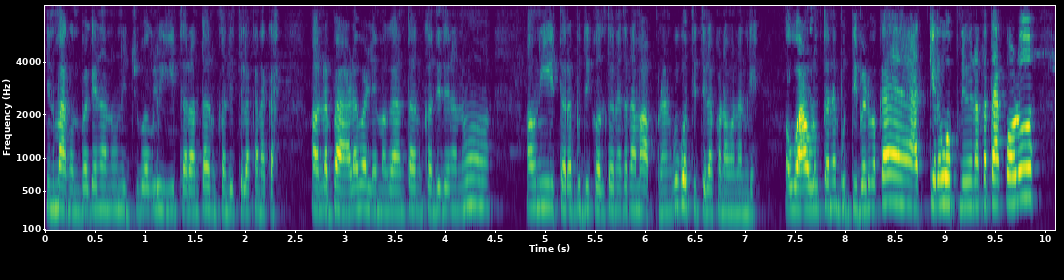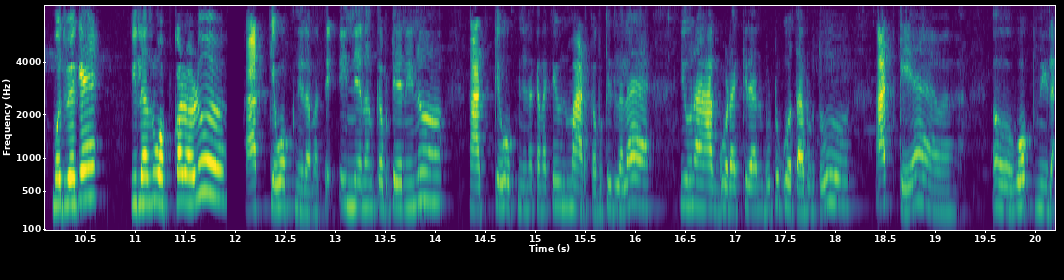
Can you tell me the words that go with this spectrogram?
ನಿನ್ನ ಮಗನ ಬಗ್ಗೆ ನಾನು ನಿಜವಾಗ್ಲೂ ಈ ಥರ ಅಂತ ಅನ್ಕೊಂಡಿದ್ದಿಲ್ಲ ಕನಕ ಅವನ ಭಾಳ ಒಳ್ಳೆ ಮಗ ಅಂತ ಅನ್ಕೊಂಡಿದ್ದೆ ನಾನು. ಅವನು ಈ ಥರ ಬುದ್ಧಿ ಕಲ್ತಾನೆ ಅಂತ ನಮ್ಮ ಅಪ್ಪನಿಗೂ ಗೊತ್ತಿದ್ದಿಲ್ಲ ಕಣವ ನನಗೆ. ಅವು ಅವಳು ತಾನೇ ಬುದ್ಧಿ ಬೇಡ್ಬೇಕ ಅದಕ್ಕೆಲ್ಲ ಒಪ್ನಿವನಕ ತಾಕೋಳು? ಮದುವೆಗೆ? ಇಲ್ಲಾಂದ್ರೆ ಒಪ್ಕೊಳ್ಳೋಳು ಅದಕ್ಕೆ ಒಪ್ನಿಲ್ಲ ಮತ್ತೆ, ಇನ್ನೇನು ಅನ್ಕೊಬಿಟ್ಟೆ ನೀನು? ಅದಕ್ಕೆ ಒಪ್ನಿಲ್ಲ ಕಣಕ್ಕೆ ಇವ್ನು ಮಾಡ್ಕೊಬಿಟ್ಟಿದ್ಲಲ್ಲ, ಇವನು ಆಗ್ಬಿಡಕ್ಕಿಲ್ಲ ಅಂದ್ಬಿಟ್ಟು ಗೊತ್ತಾಗ್ಬಿಡ್ತು. ಅದಕ್ಕೆ ಒಪ್ನಿಲ್ಲ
